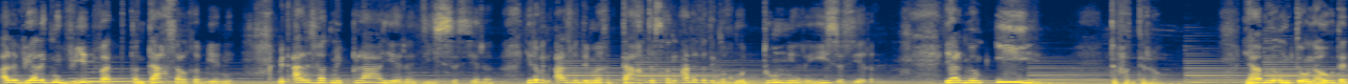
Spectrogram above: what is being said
Alhoewel ek nie weet wat vandag sal gebeur nie. Met alles wat my pla, Here Jesus, Here. Here, met alles wat in my gedagtes gaan, alles wat ek nog moet doen, Here Jesus, Here. Help my om U te vertrou. Help my om te onthou dat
